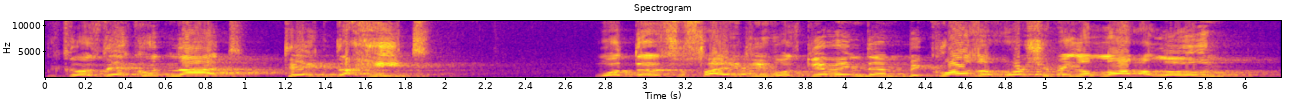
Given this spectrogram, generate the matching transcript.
because they could not take the heat what the society was giving them because of worshipping Allah alone.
